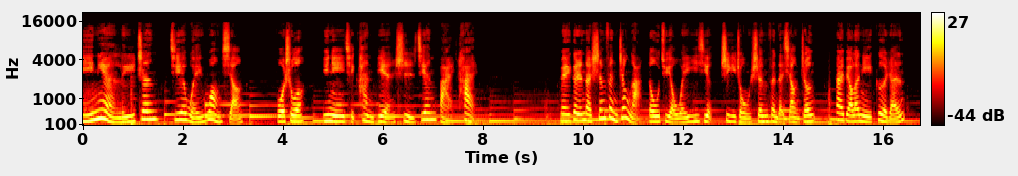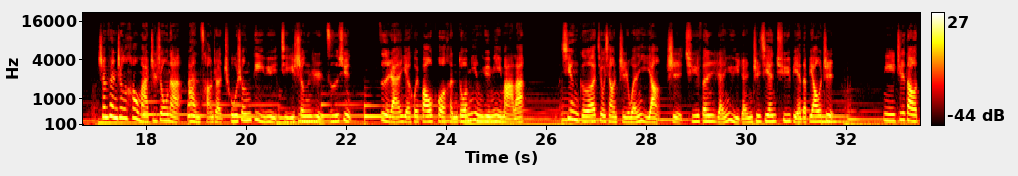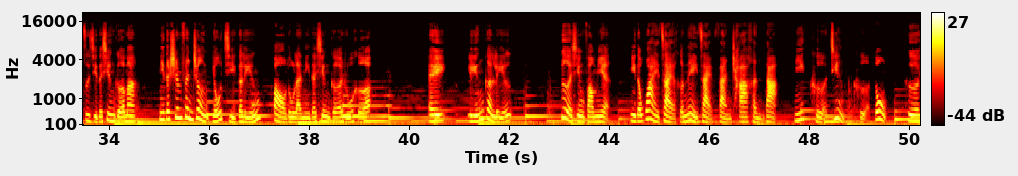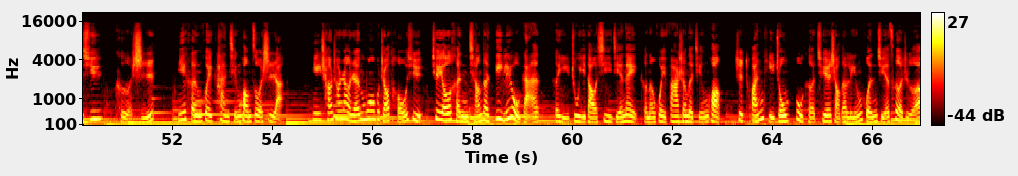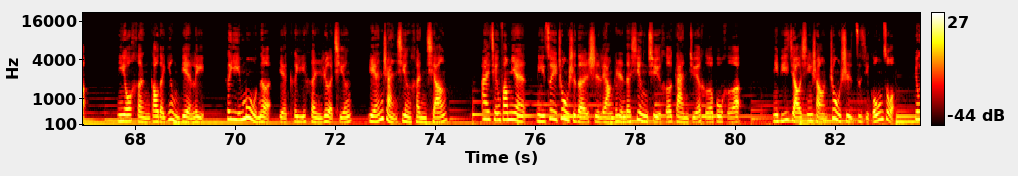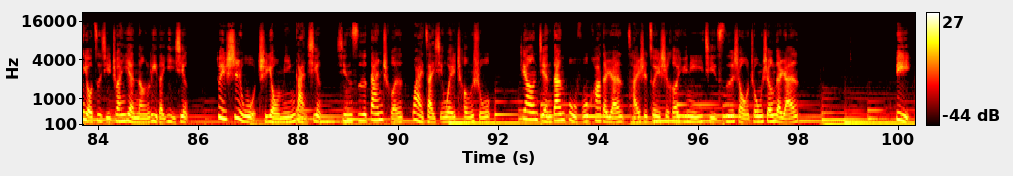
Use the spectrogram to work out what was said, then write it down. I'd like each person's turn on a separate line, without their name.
一念离真，皆为妄想。佛说，与你一起看遍世间百态。每个人的身份证啊，都具有唯一性，是一种身份的象征，代表了你个人。身份证号码之中呢，暗藏着出生地域及生日资讯，自然也会包括很多命运密码了。性格就像指纹一样，是区分人与人之间区别的标志。你知道自己的性格吗？你的身份证有几个零，暴露了你的性格如何？A，零个零。个性方面，你的外在和内在反差很大。你可静可动，可虚可实，你很会看情况做事啊。你常常让人摸不着头绪，却有很强的第六感，可以注意到细节内可能会发生的情况，是团体中不可缺少的灵魂决策者。你有很高的应变力，可以木讷，也可以很热情，延展性很强。爱情方面，你最重视的是两个人的兴趣和感觉合不合。你比较欣赏重视自己工作。拥有自己专业能力的异性，对事物持有敏感性，心思单纯，外在行为成熟，这样简单不浮夸的人才是最适合与你一起厮守终生的人。B，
